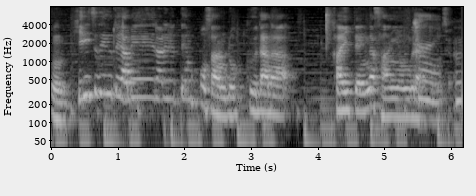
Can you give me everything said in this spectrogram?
うん、比率でいうと辞められる店舗さん67回転が34ぐらいだと思うんですよ、うーん。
